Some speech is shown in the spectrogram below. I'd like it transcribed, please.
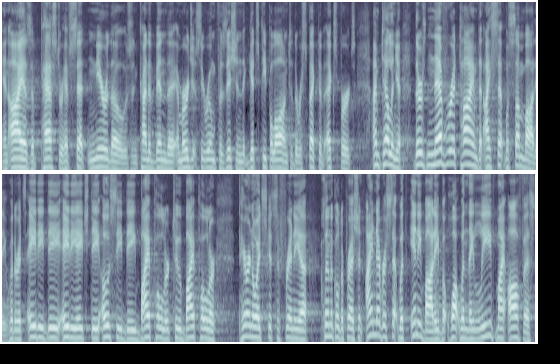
and I, as a pastor, have sat near those and kind of been the emergency room physician that gets people on to the respective experts. I'm telling you, there's never a time that I sit with somebody, whether it's ADD, ADHD, OCD, bipolar 2, bipolar, paranoid schizophrenia, clinical depression. I never sit with anybody, but what when they leave my office,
